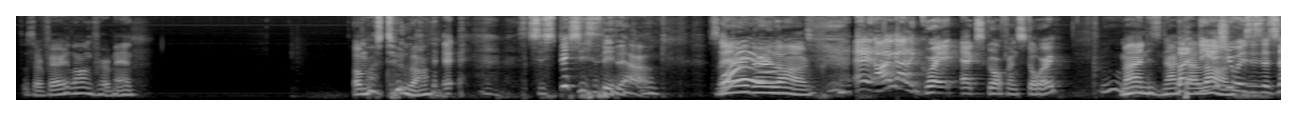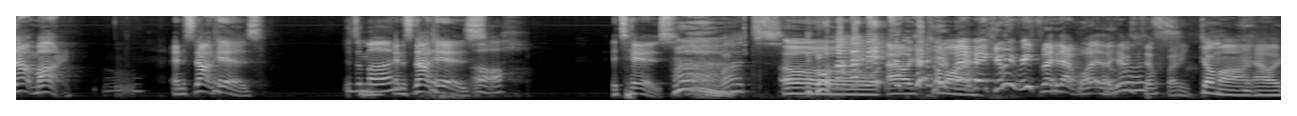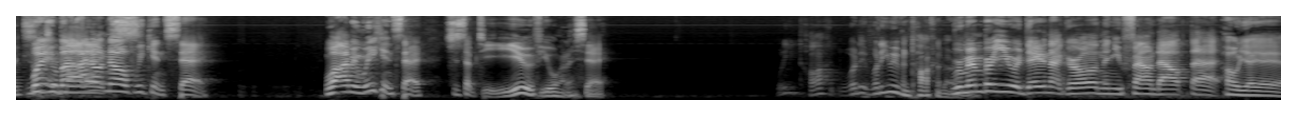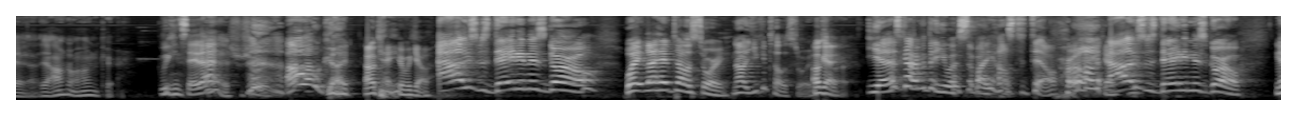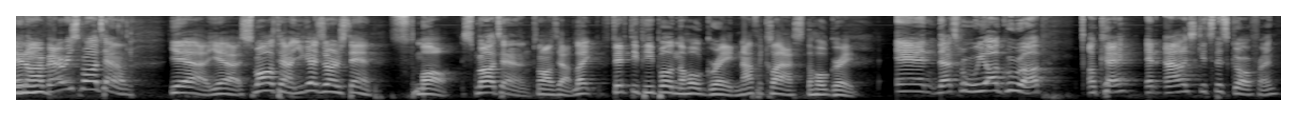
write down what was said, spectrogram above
Those are very long for a man. Almost too long. Suspiciously long. Very, very long. Hey, I got a great ex-girlfriend story, Mine is not but that the issue is, is it's not mine, and it's not his, Is it mine? and it's not his. oh. It's his. What? oh, Alex, come on. Wait, can we replay that? What? Like, that was so What? funny. Come on, Alex. Wait, but I don't know if we can say. Well, I mean, we can say. It's just up to you if you want to say. What are you talking? What are, what are you even talking about? Remember, you were dating that girl, and then you found out that Oh yeah, yeah, yeah, yeah. I don't, I don't care. we can say that. Yeah, sure, sure. Oh, good. Okay, here we go. Alex was dating this girl. Wait, let him tell the story. No, you can tell the story. Okay. It's. Yeah, that's kind of a thing you want somebody else to tell. Okay. Alex was dating this girl in Mhm. our very small town. Yeah, yeah. Small town. You guys don't understand. Small. Small town. Small town. Like 50 people in the whole grade. Not the class, the whole grade. And that's where we all grew up. Okay. And Alex gets this girlfriend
